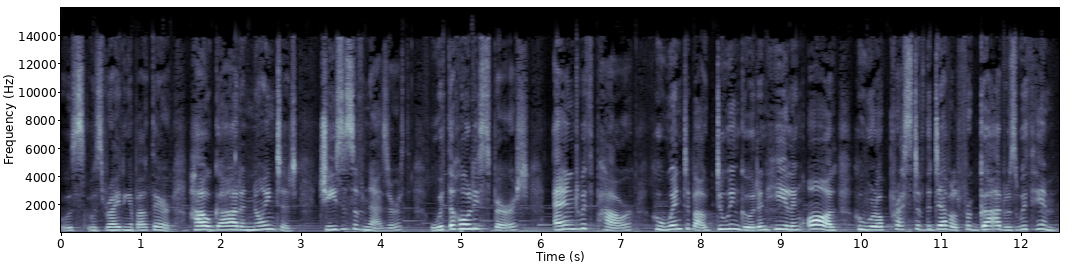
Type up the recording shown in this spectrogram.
was, was writing about there. How God anointed Jesus of Nazareth with the Holy Spirit and with power, who went about doing good and healing all who were oppressed of the devil, for God was with him.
